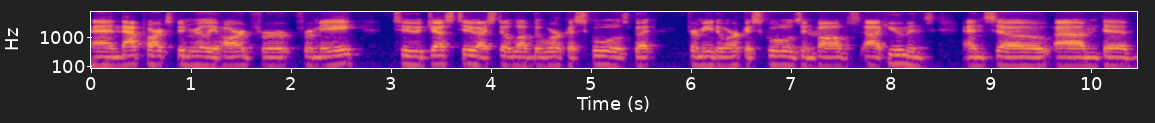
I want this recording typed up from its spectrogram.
And that part's been really hard for for me to adjust to. I still love the work of schools, but for me, the work of schools involves uh, humans, and so um, the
